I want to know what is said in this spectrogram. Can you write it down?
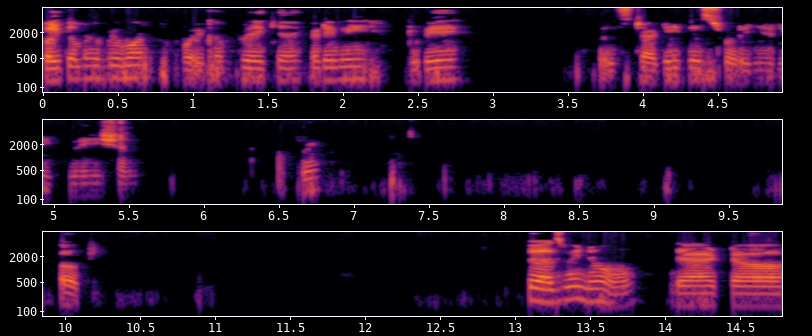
Welcome everyone, welcome to AK Academy. Today we'll study the Schrodinger equation. Okay. Okay. So as we know that uh,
